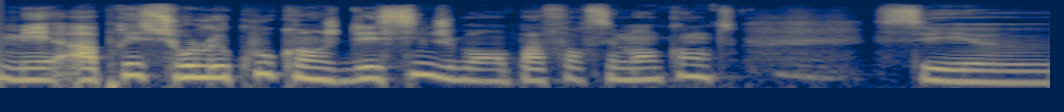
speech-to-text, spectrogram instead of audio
Mais après, sur le coup, quand je dessine, je me rends pas forcément compte. C'est. Euh,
